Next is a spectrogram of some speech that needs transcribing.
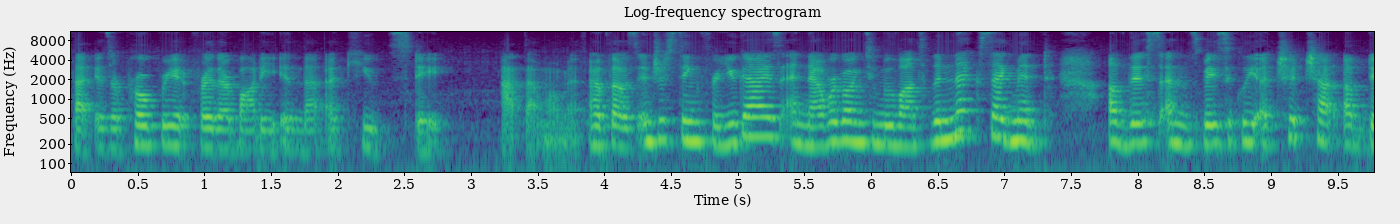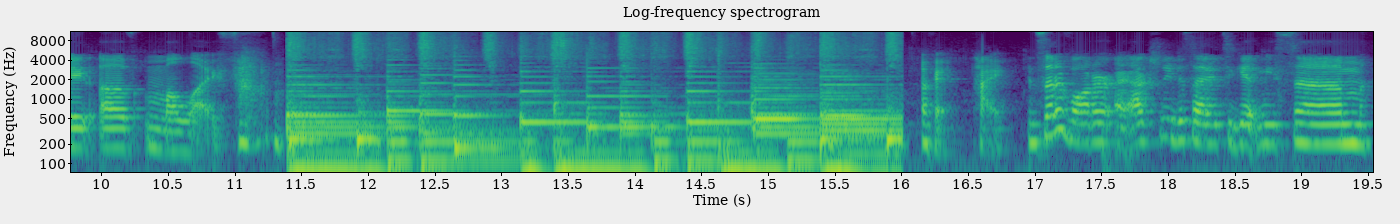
that is appropriate for their body in that acute state at that moment. I hope that was interesting for you guys and now we're going to move on to the next segment of this and it's basically a chit chat update of my life. okay, hi. Instead of water, I actually decided to get me some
